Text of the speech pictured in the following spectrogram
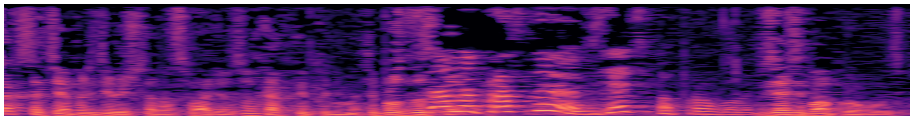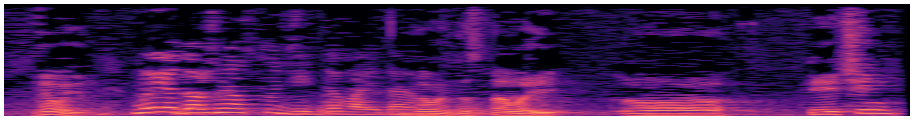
Как, кстати, определить, что она сварилась? Вот как ты понимаешь? Ты просто доста- Самое простое взять и попробовать. взять и попробовать. Давай, Мы ее должны остудить, давай, да. Давай, доставай э, печень.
